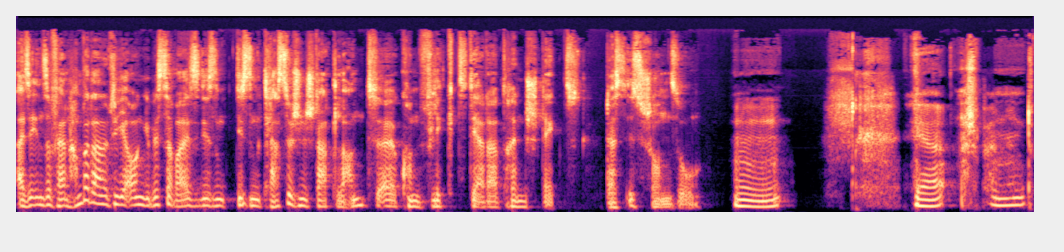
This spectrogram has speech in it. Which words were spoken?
also insofern haben wir da natürlich auch in gewisser Weise diesen, diesen klassischen Stadt-Land-Konflikt, der da drin steckt. Das ist schon so. Mhm. Ja, spannend.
